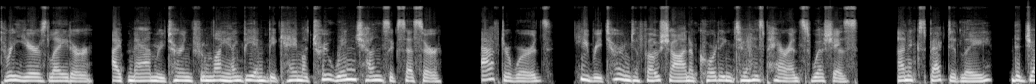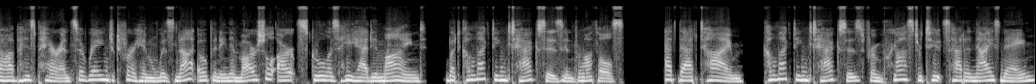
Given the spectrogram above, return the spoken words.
Three years later, Ip Man returned from Liang Bi and became a true Wing Chun successor. Afterwards, he returned to Foshan according to his parents' wishes. Unexpectedly, the job his parents arranged for him was not opening a martial arts school as he had in mind, but collecting taxes in brothels. At that time, collecting taxes from prostitutes had a nice name,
